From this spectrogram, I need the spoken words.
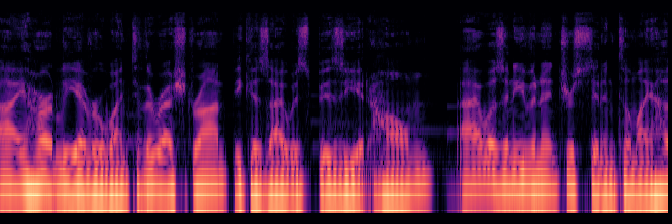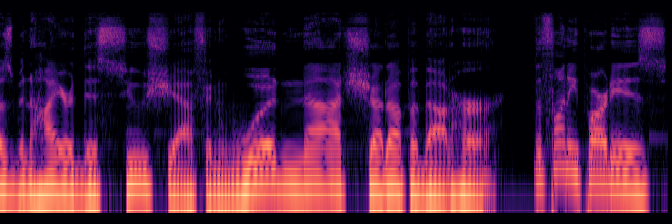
I hardly ever went to the restaurant because I was busy at home. I wasn't even interested until my husband hired this sous chef and would not shut up about her. The funny part is,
